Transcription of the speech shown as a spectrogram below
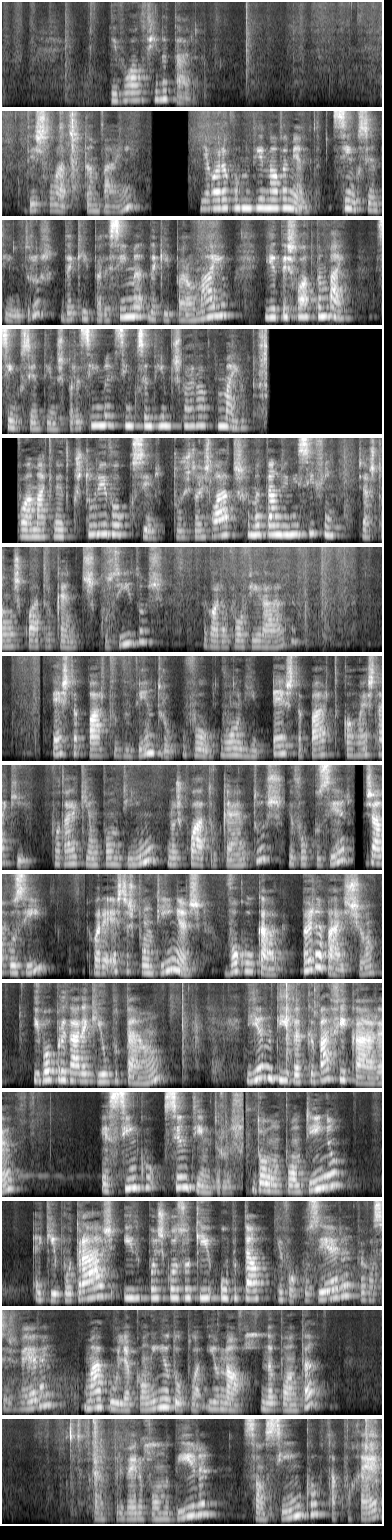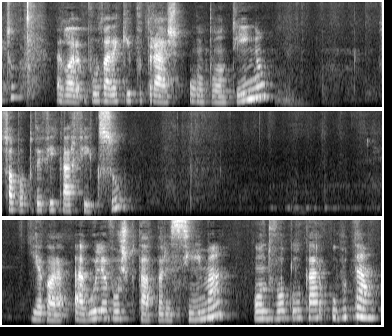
E vou alfinetar. Deste lado também. E agora vou medir novamente 5 cm daqui para cima, daqui para o meio e deste lado também. 5 cm para cima, 5 cm para o meio. Vou à máquina de costura e vou cozer dos dois lados, rematando início e fim. Já estão os quatro cantos cozidos. Agora vou virar. Esta parte de dentro, vou, vou unir esta parte com esta aqui. Vou dar aqui um pontinho nos quatro cantos. Eu vou cozer. Já cozi. Agora estas pontinhas vou colocar para baixo e vou pregar aqui o botão. E a medida que vai ficar é 5 centímetros. Dou um pontinho aqui por trás e depois cozo aqui o botão. Eu vou cozer, para vocês verem, uma agulha com linha dupla e o nó na ponta. Portanto, primeiro vou medir são 5, está correto. Agora vou dar aqui por trás um pontinho, só para poder ficar fixo. E agora a agulha vou espetar para cima, onde vou colocar o botão.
